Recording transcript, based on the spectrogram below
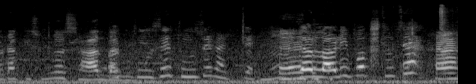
ওটা কি সুন্দর স্বাদ চুষে চুষে খাচ্ছে লরিপপ চুষে হ্যাঁ।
